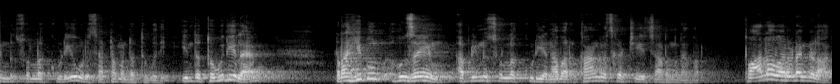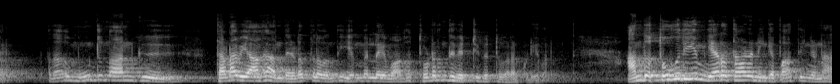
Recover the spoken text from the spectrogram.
என்று சொல்லக்கூடிய ஒரு சட்டமன்ற தொகுதி. இந்த தொகுதியில் ரஹிபுல் ஹுசைன் அப்படின்னு சொல்லக்கூடிய நபர் காங்கிரஸ் கட்சியை சார்ந்த நபர் பல வருடங்களாக அதாவது மூன்று நான்கு தடவையாக அந்த இடத்துல வந்து எம்எல்ஏவாக தொடர்ந்து வெற்றி பெற்று வரக்கூடியவர். அந்த தொகுதியும் ஏறத்தாழ நீங்கள் பார்த்தீங்கன்னா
